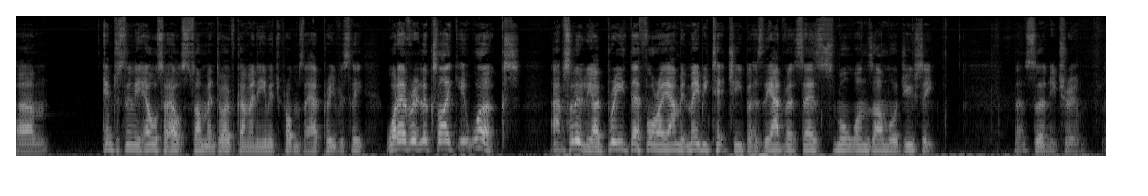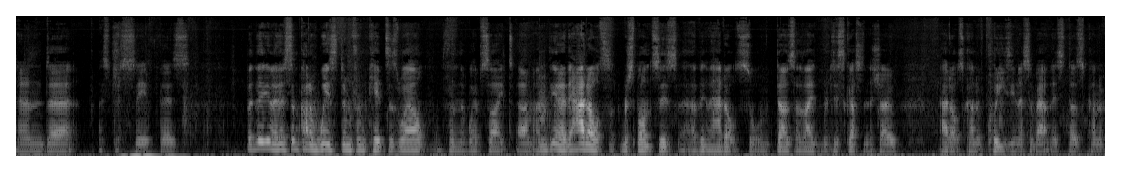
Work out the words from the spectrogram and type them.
Um, interestingly, it also helps some men to overcome any image problems they had previously. Whatever it looks like, it works. Absolutely. I breed, therefore I am. It may be titchy, but as the advert says, small ones are more juicy. That's certainly true. And uh, let's just see if there's but you know, there's some kind of wisdom from kids as well from the website, um, and you know, the adults' responses. I think the adults sort of does, as I discussed in the show, adults' kind of queasiness about this does kind of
